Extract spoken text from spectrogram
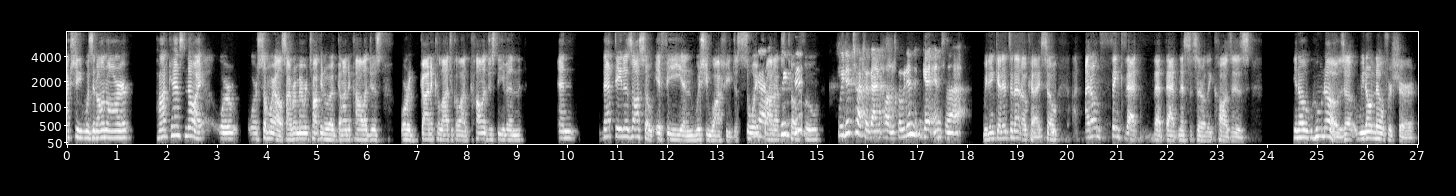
actually was it on our podcast? No, I or or somewhere else. I remember talking to a gynecologist or a gynecological oncologist even, and that data is also iffy and wishy-washy. Just soy Yeah, products, we did- tofu. We did talk to a gynecologist, but we didn't get into that. We didn't get into that. Okay, so I- I don't think that that that necessarily causes. You know, who knows? Uh, we don't know for sure.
